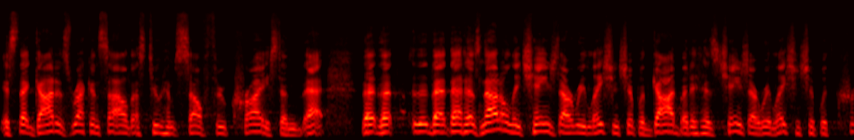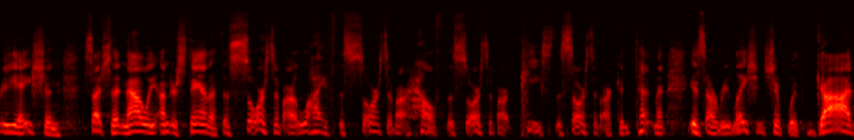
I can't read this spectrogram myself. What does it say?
It's that God has reconciled us to himself through Christ. And that, that, that, that, that has not only changed our relationship with God, but it has changed our relationship with creation, such that now we understand that the source of our life, the source of our health, the source of our peace, the source of our contentment is our relationship with God.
